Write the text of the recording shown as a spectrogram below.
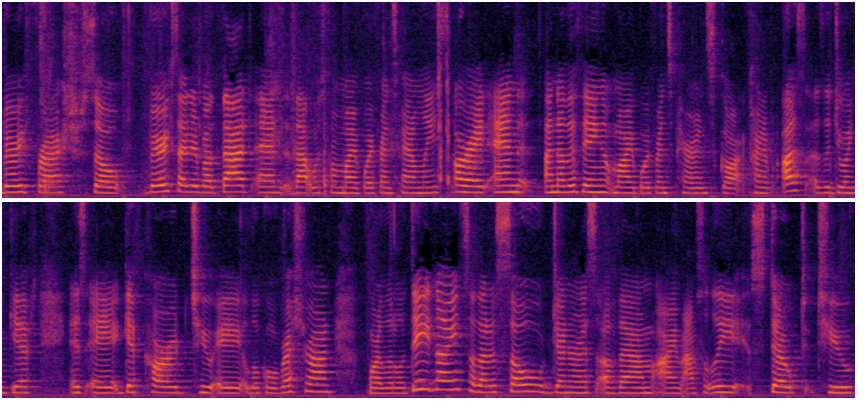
very fresh. So very excited about that and that was from my boyfriend's family. All right and another thing my boyfriend's parents got kind of us as a joint gift is a gift card to a local restaurant for a little date night. So that is so generous of them. I'm absolutely stoked to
